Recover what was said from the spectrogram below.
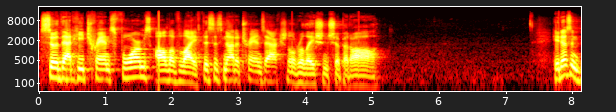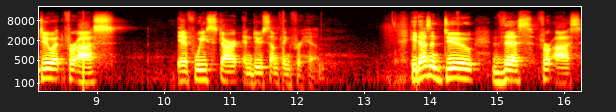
so that he transforms all of life. This is not a transactional relationship at all. He doesn't do it for us if we start and do something for him. He doesn't do this for us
